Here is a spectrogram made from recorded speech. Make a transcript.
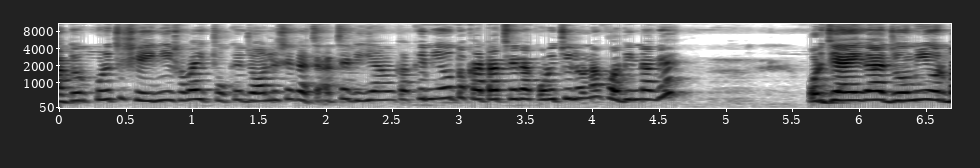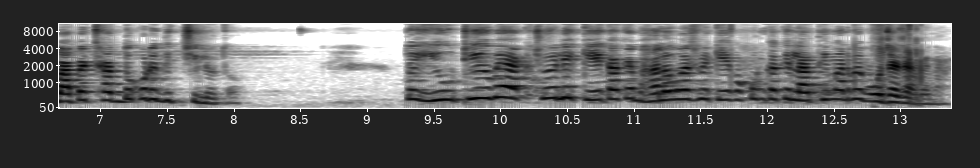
আদর করেছে, সেই নিয়ে সবাই চোখে জল এসে গেছে। আচ্ছা রিয়াঙ্কাকে নিয়েও তো কাটাছেড়া করেছিল না কদিন আগে? ওর জায়গা, জমি, ওর বাপের ছাদ্য করে দিচ্ছিল তো। তো ইউটিউবে অ্যাকচুয়ালি কে কাকে ভালোবাসবে, কে কখন কাকে লাথি মারবে বোঝা যাবে না।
